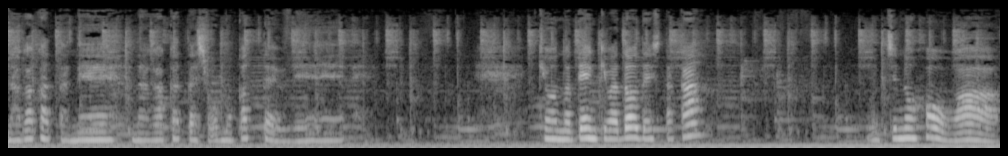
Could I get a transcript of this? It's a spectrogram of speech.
長かったね。長かったし重かったよね。今日の天気はどうでしたか？うちの方は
